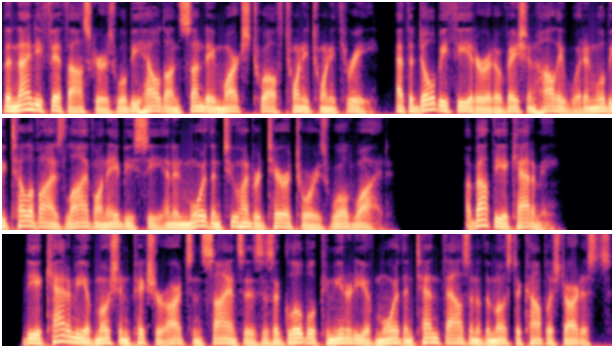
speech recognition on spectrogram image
The 95th Oscars will be held on Sunday, March 12, 2023, at the Dolby Theater at Ovation Hollywood and will be televised live on ABC and in more than 200 territories worldwide. About the Academy The Academy of Motion Picture Arts and Sciences is a global community of more than 10,000 of the most accomplished artists,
